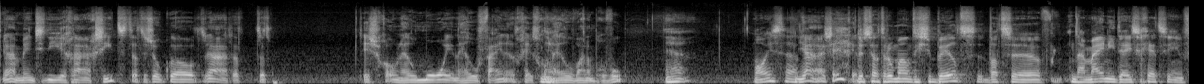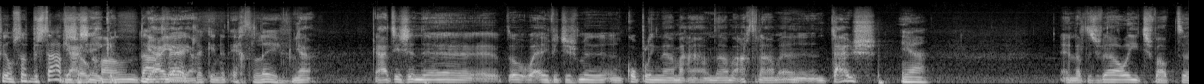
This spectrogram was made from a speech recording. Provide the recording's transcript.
ja, mensen die je graag ziet. Dat is ook wel... Ja, dat, dat is gewoon heel mooi en heel fijn. Dat geeft gewoon Ja. een heel warm gevoel. Ja. Mooi is dat. Ja, zeker. Dus dat romantische beeld, wat ze naar mijn idee schetsen in films, dat bestaat dus ook zeker. gewoon Ja, ja, ja. daadwerkelijk in het echte leven. Ja. Ja, het is een, eh, toch eventjes met een koppeling naar mijn, naar mijn achternaam. Een, een thuis. Ja. En dat is wel iets wat... eh,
